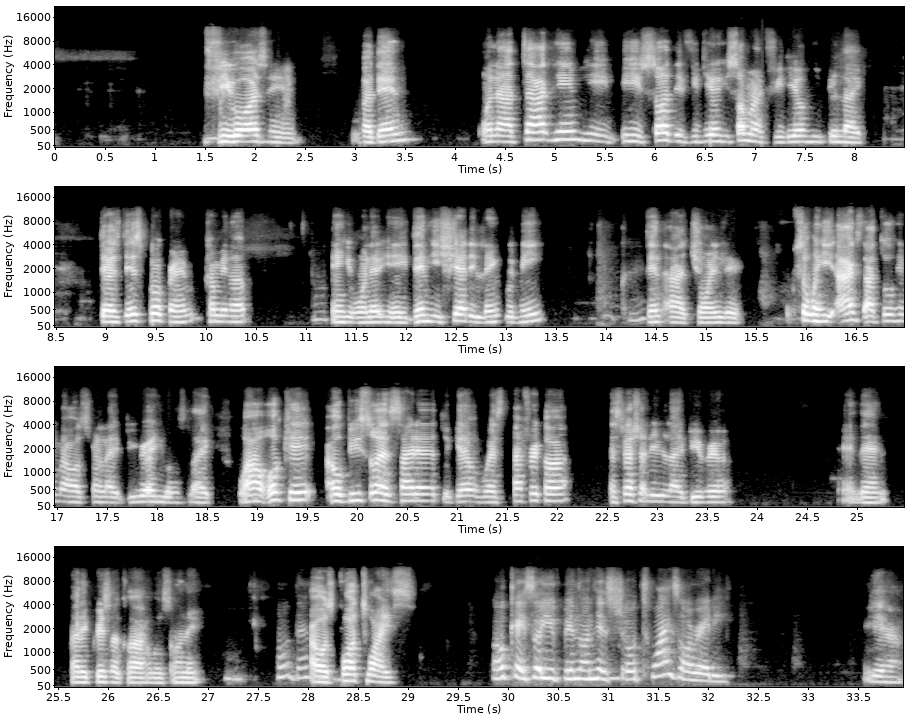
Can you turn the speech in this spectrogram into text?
viewers and but then when I tagged him, he he saw the video, he saw my video, he'd be like, there's this program coming up. And he wanted he, then he shared the link with me. Okay. Then I joined it. So when he asked, I told him I was from Liberia. He was like, wow, okay. I'll be so excited to get West Africa, especially Liberia. And then by the grace of God, I was on it. Oh, I was caught twice. Okay, so you've been on his show twice already. Yeah.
